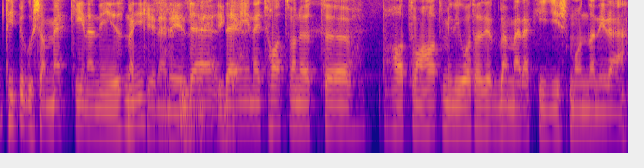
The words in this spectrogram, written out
tipikusan meg kéne nézni. Meg kéne nézni, de, igen. de én egy 65-66 milliót azért bemerek így is mondani rá.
